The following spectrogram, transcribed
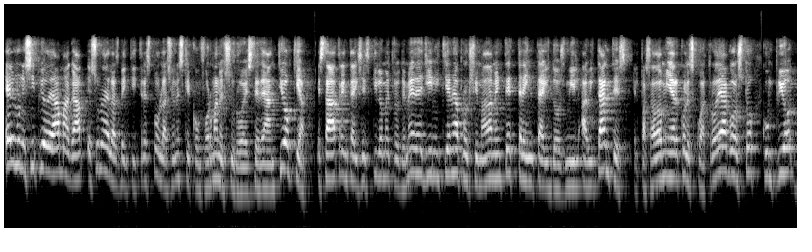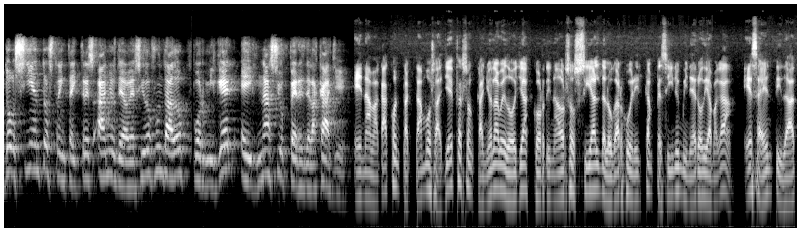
El municipio de Amagá es una de las 23 poblaciones que conforman el suroeste de Antioquia. Está a 36 kilómetros de Medellín y tiene aproximadamente 32 mil habitantes. El pasado miércoles 4 de agosto cumplió 233 años de haber sido fundado por Miguel e Ignacio Pérez de la Calle. En Amagá contactamos a Jefferson Cañola Bedoya, coordinador social del Hogar Juvenil Campesino y Minero de Amagá. Esa entidad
